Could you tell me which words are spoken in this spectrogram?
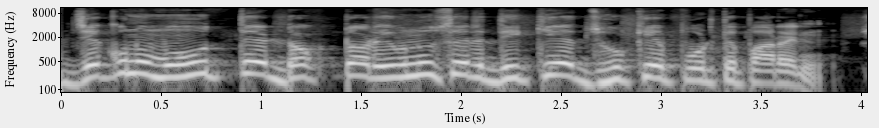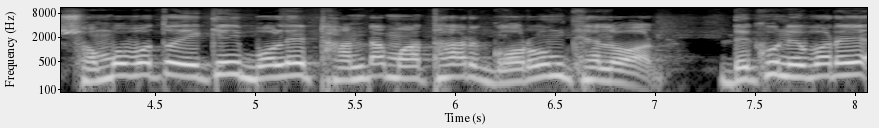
যে কোনো মুহূর্তে ডক্টর ইউনুসের দিকে ঝুঁকে পড়তে পারেন। সম্ভবত একেই বলে ঠান্ডা মাথার গরম খেলোয়াড়। দেখুন এবারে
